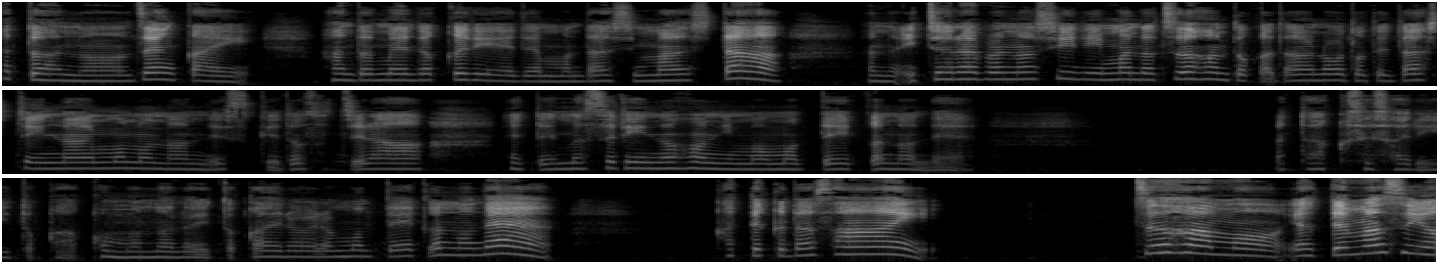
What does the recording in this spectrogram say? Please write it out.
あとあの、前回、ハンドメイドクリエでも出しました、あの、イチャラブの CD、まだ通販とかダウンロードで出していないものなんですけど、そちら、えっと、M3 の方にも持っていくので、あとアクセサリーとか小物類とかいろいろ持っていくので、買ってください。通販もやってますよ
